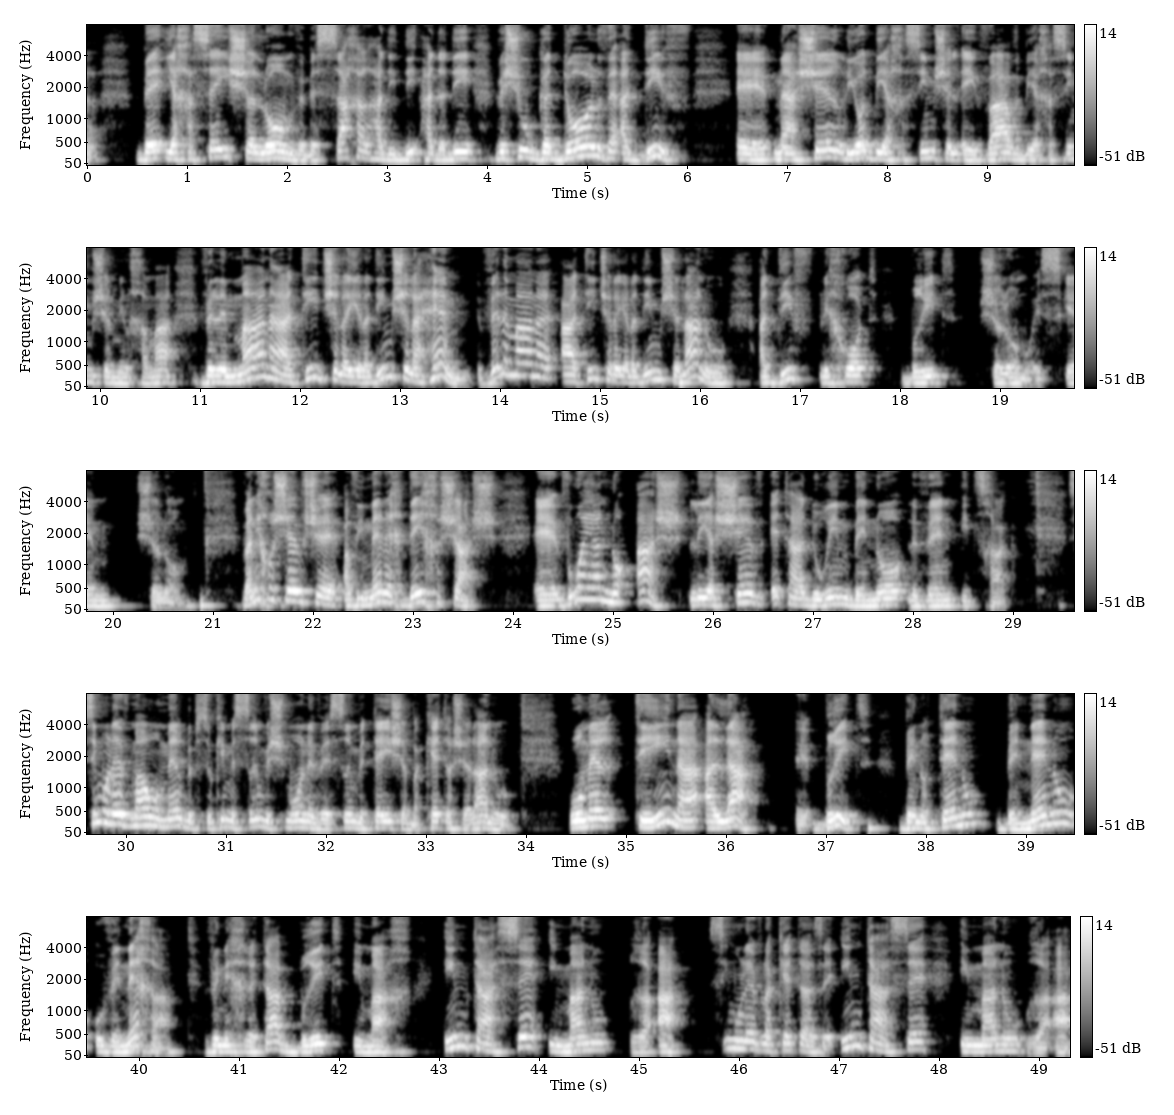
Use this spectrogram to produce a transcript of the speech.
ביחסי שלום ובסחר הדדי, הדדי, ושהוא גדול ועדיף אה, מאשר להיות ביחסים של איבה וביחסים של מלחמה, ולמען העתיד של הילדים שלהם, ולמען העתיד של הילדים שלנו, עדיף לכרות ברית שלום או הסכם שלום. ואני חושב שאבימלך די חשש, אה, והוא היה נואש ליישב את ההדורים בינו לבין יצחק. שימו לב מה הוא אומר בפסוקים 28 ו-29 בקטע שלנו. הוא אומר, תהי נא עלה אה, ברית בינותינו, בינינו וביניך, ונכרתה ברית עמך. אם תעשה עמנו רעה. שימו לב לקטע הזה, אם תעשה עמנו רעה.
